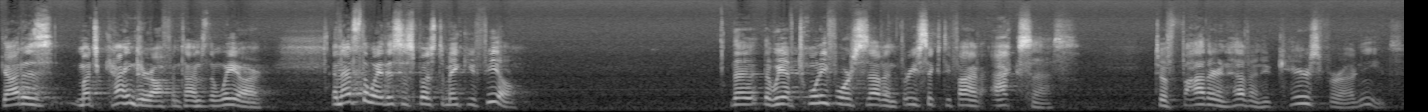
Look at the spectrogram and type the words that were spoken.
God is much kinder oftentimes than we are. And that's the way this is supposed to make you feel. That, that we have 24 7, 365 access to a Father in heaven who cares for our needs.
